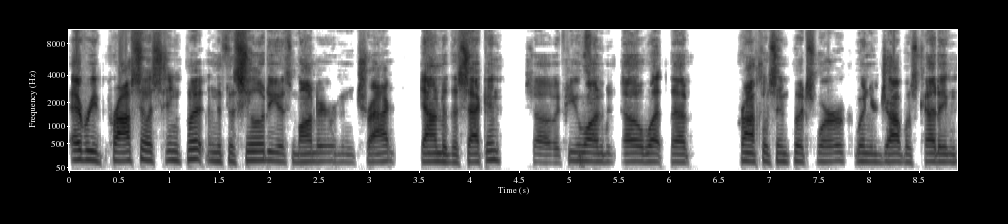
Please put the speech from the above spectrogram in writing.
every process input in the facility is monitored and tracked down to the second. So if you wanted to know what the process inputs were when your job was cutting,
